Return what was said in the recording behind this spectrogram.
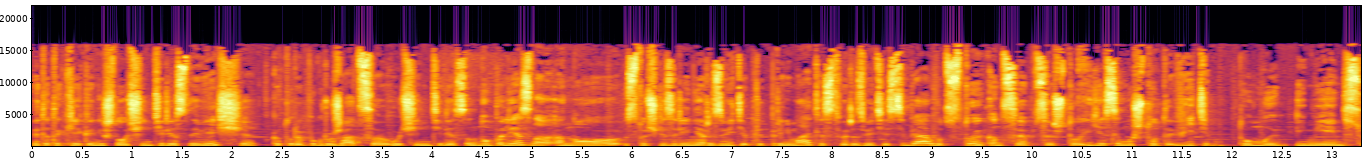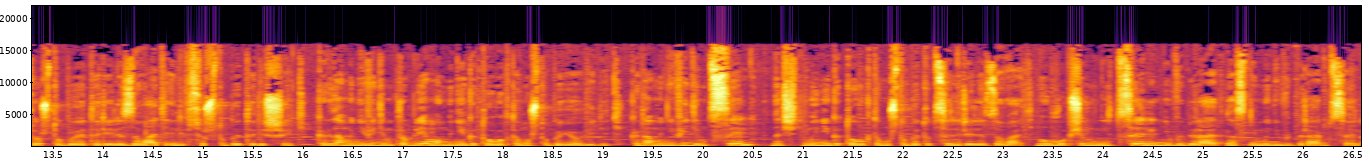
Это такие, конечно, очень интересные вещи, в которые погружаться очень интересно, но полезно оно с точки зрения развития предпринимательства развития себя вот с той концепции, что если мы что-то видим, то мы имеем все, чтобы это реализовать или все, чтобы это решить. Когда мы не видим проблему, мы не готовы к тому, чтобы ее увидеть. Когда мы не видим цель, значит, мы не готовы к тому, чтобы эту цель реализовать. Ну, в общем, ни цель не выбирает нас, ни мы не выбираем цель.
